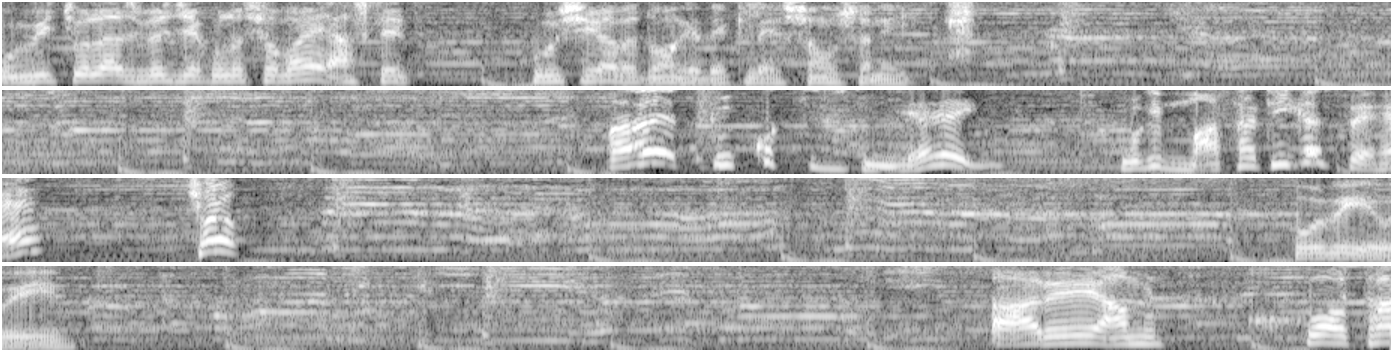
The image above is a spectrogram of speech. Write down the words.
ঠিক চলে আসবে যে কোনো সময়, আসলে খুশি হবে তোমাকে দেখলে, সমস্যা নেই। আরে, কি মাথা ঠিক আছে হ্যাঁ? ওই আরে কথা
